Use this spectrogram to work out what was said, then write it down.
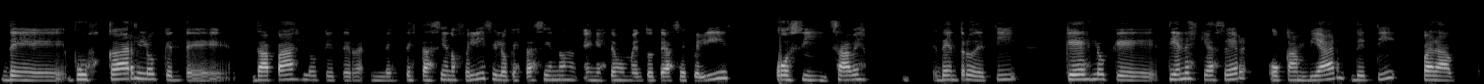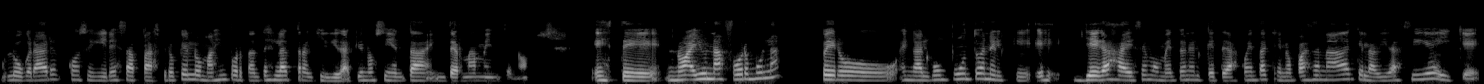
de buscar lo que te da paz, lo que te, te, está haciendo feliz y lo que está haciendo en este momento te hace feliz, o si sabes dentro de ti qué es lo que tienes que hacer o cambiar de ti para lograr conseguir esa paz. Creo que lo más importante es la tranquilidad que uno sienta internamente, ¿no? Este, no hay una fórmula, pero en algún punto en el que eh, llegas a ese momento en el que te das cuenta que no pasa nada, que la vida sigue y que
